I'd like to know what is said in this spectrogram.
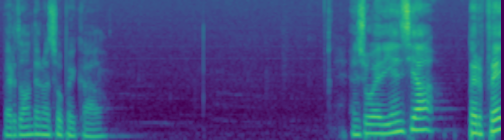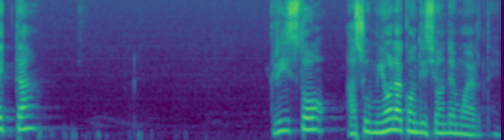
perdón de nuestro pecado. En su obediencia perfecta, Cristo asumió la condición de muerte.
